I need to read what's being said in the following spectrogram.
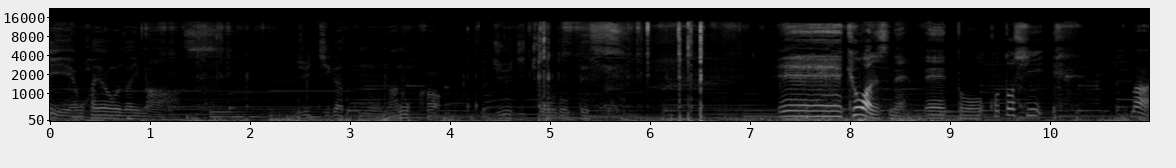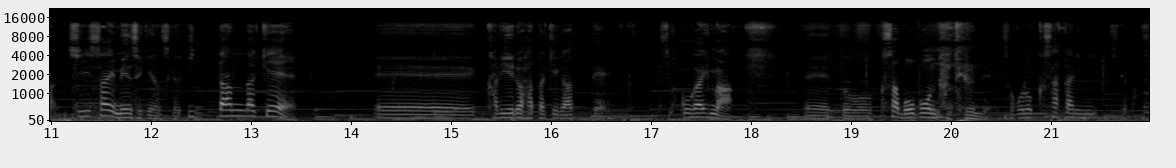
はいおはようございます。11月の7日10時ちょうどです。えー、今日はですねえっ、ー、と今年 まあ小さい面積なんですけど一旦だけえー、借りれる畑があってそこが今えっ、ー、と草ぼうぼうになってるんでそこの草刈りに来てます。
